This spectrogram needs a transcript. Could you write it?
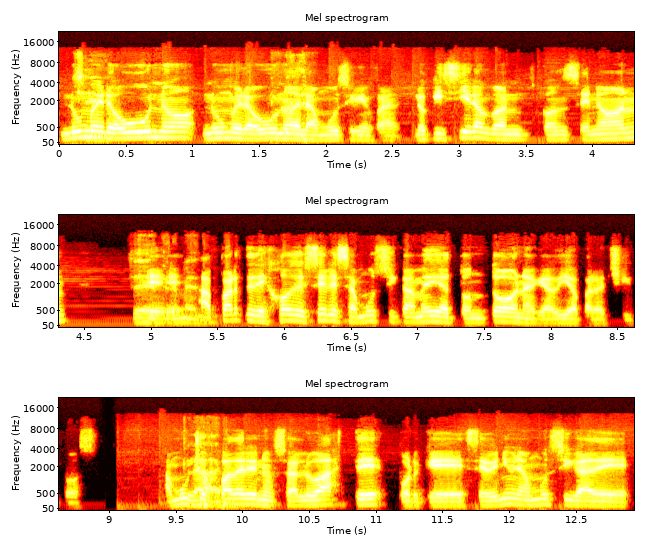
Número uno, número uno de la música infantil. Lo que hicieron con, con Zenón, eh, aparte dejó de ser esa música media tontona que había para chicos. A muchos padres nos salvaste porque se venía una música de,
